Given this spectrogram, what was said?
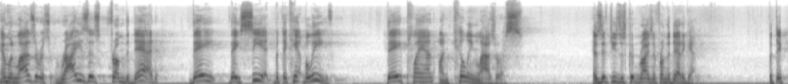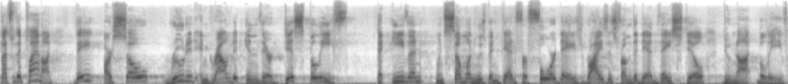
And when Lazarus rises from the dead, they, they see it, but they can't believe. They plan on killing Lazarus as if Jesus couldn't rise up from the dead again. But they, that's what they plan on. They are so rooted and grounded in their disbelief that even when someone who's been dead for four days rises from the dead, they still do not believe.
